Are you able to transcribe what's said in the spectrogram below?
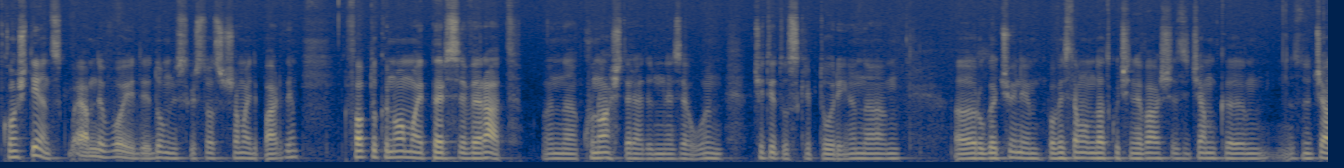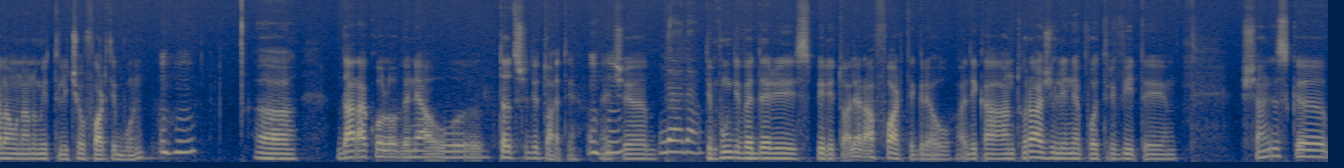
conștienți, că am nevoie de Domnul Iisus Hristos și așa mai departe, faptul că nu am mai perseverat în uh, cunoașterea de Dumnezeu, în cititul Scripturii, în uh, uh, rugăciune. Povesteam un dat cu cineva și ziceam că se ducea la un anumit liceu foarte bun, uh-huh. uh, dar acolo veneau uh, tăți și de toate. Uh-huh. Deci, uh, da, da. din punct de vedere spiritual, era foarte greu, adică anturajele nepotrivite. Și am zis că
